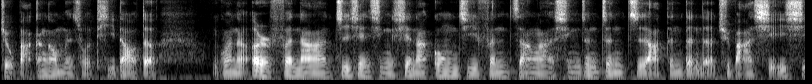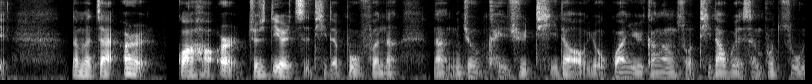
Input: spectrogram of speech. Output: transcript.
就把刚刚我们所提到的有关的二分啊、制宪行宪啊、公机分赃啊、行政政治啊等等的，去把它写一写。那么在二括号二就是第二子题的部分呢。那你就可以去提到有关于刚刚所提到威尔森不足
